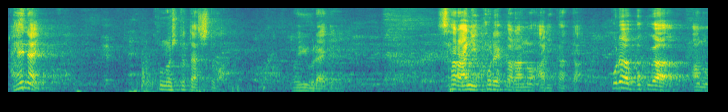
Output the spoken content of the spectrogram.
あ、会えない。この人たちとは。というぐらいで。さらにこれからの在り方。これは僕があの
